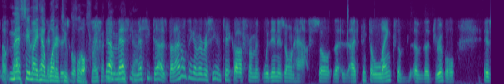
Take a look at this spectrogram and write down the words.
Well, Messi might have one or two close, right? But yeah, Messi, like Messi does, but I don't think I've ever seen him take off from within his own half. So the, I think the length of of the dribble is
